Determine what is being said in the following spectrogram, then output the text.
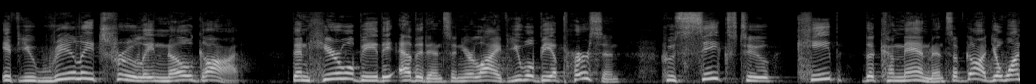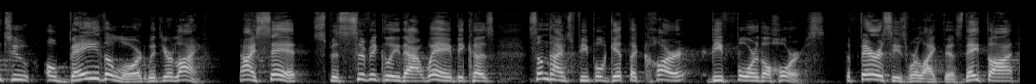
if you really truly know God, then here will be the evidence in your life. You will be a person who seeks to keep the commandments of God. You'll want to obey the Lord with your life. Now, I say it specifically that way because sometimes people get the cart before the horse. The Pharisees were like this. They thought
